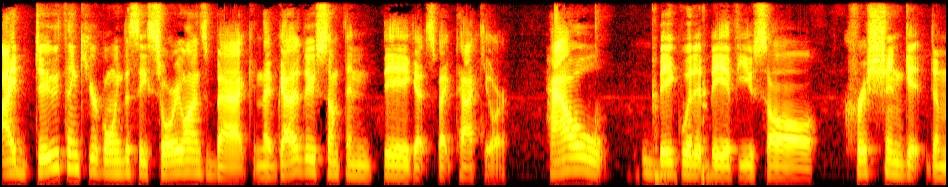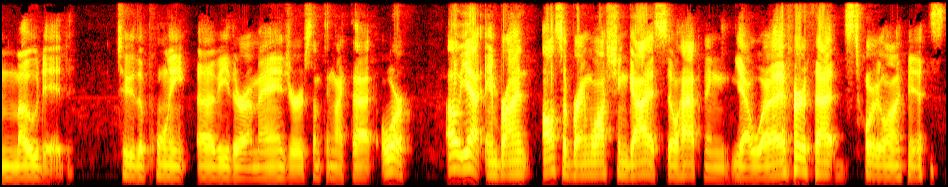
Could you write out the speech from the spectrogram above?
I do think you're going to see storylines back, and they've got to do something big at Spectacular. How big would it be if you saw Christian get demoted to the point of either a manager or something like that? Or, oh yeah, and Brian also brainwashing guy is still happening. Yeah, whatever that storyline is.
